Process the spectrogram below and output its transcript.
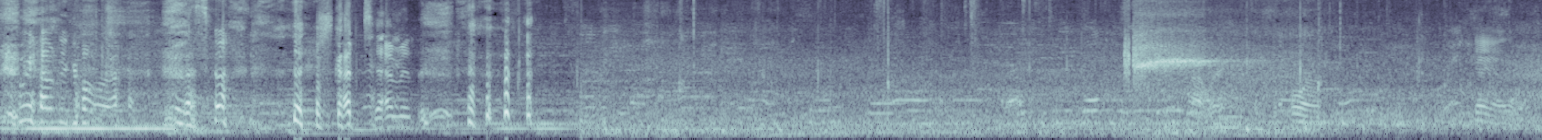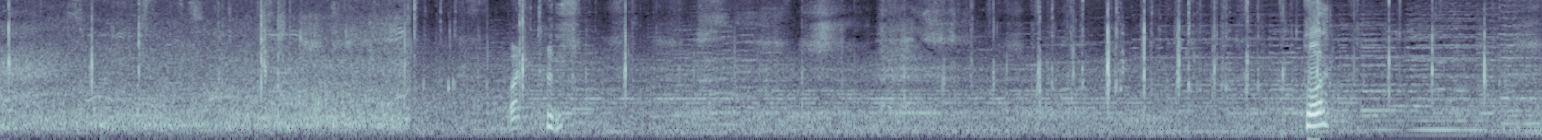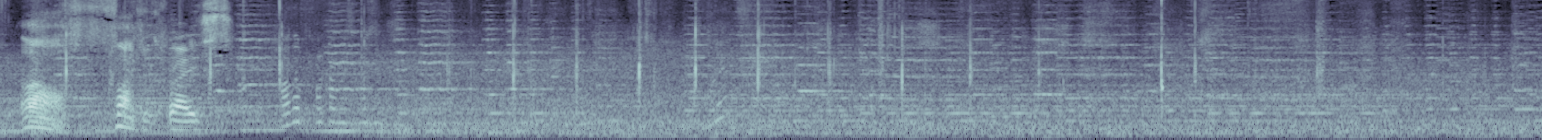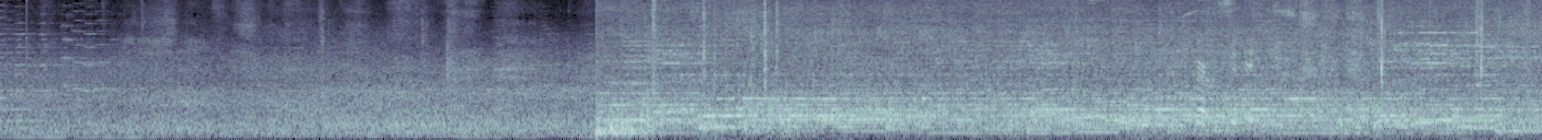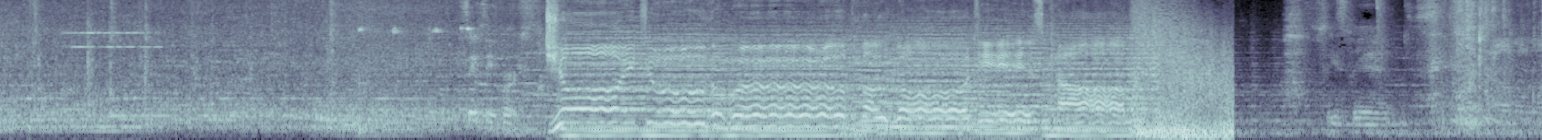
we have to go around. That's God damn it. What? what? Fucking Christ. How the fuck are we supposed to? Joy to the world, the Lord is come. Please be.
